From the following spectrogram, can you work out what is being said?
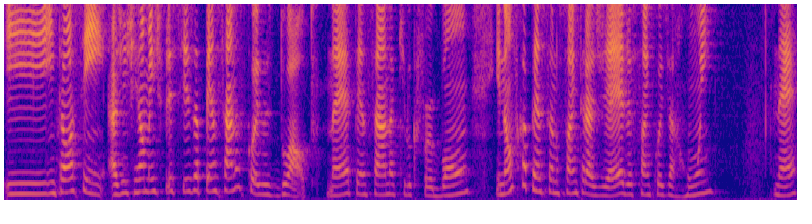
E então, assim, a gente realmente precisa pensar nas coisas do alto, né? Pensar naquilo que for bom e não ficar pensando só em tragédia, só em coisa ruim, né?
